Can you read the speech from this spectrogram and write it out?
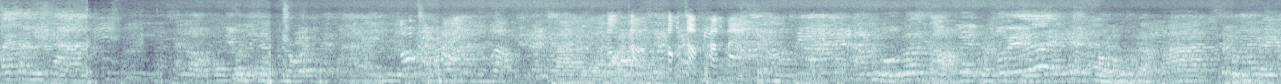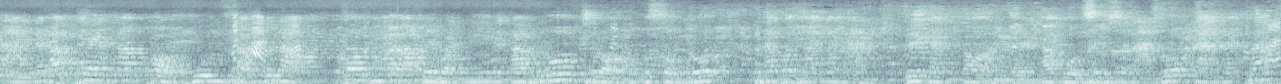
ก็จะมีการฉลองมงคลสมรสนะคะในมือของเราใช่แล้วต้องจับต้องจับทางไหนถูกด้วยสองมงคลสมรสขอผู้กลับบ้านจะพูดไปไหนนะครับแทนครับขอบคุณสำหรับเจ้าภาพในวันนี้นะครับ ร่วมฉลองมงคลสมรสพรับประทานอาหาร ด้วยกันก่อนนะครับ ผมสนุกสนานร่วมกันนะครับ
